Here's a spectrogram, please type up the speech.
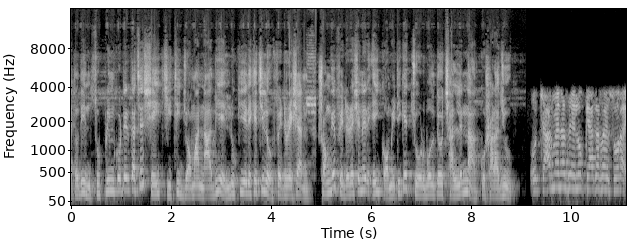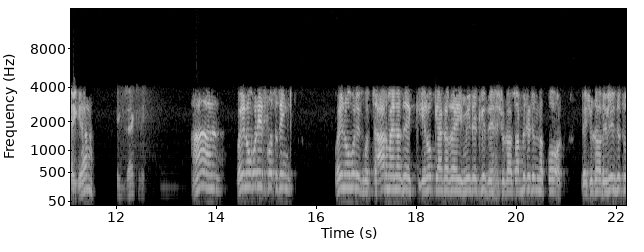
এতদিন সুপ্রিম কোর্টের কাছে সেই চিঠি জমা না দিয়ে লুকিয়ে রেখেছিল ফেডারেশন সঙ্গে ফেডারেশনের এই কমিটি के चोर बोलते हो छाल लेना ना कोषाराजू वो चार महीना से ये लोग क्या कर रहे हैं सो रहा है क्या एग्जैक्टली हाँ वही नो बड़ी इसको सिटिंग वही नो बड़ी इसको चार महीना से ये लोग क्या कर रहे हैं immediately they should have submitted in the court they should have release to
